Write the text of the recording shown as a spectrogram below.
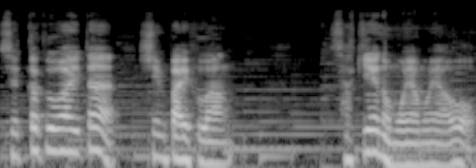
せっかく湧いた心配不安、先へのモヤモヤを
